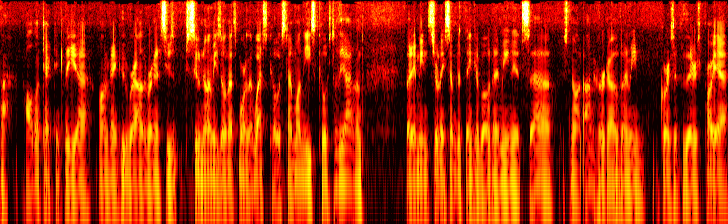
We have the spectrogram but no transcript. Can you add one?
uh, although technically uh, on Vancouver Island we're in a tsunami zone, that's more on the west coast. I'm on the east coast of the island but I mean, certainly something to think about. I mean, it's uh, it's not unheard of. I mean, of course, if there's probably a,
